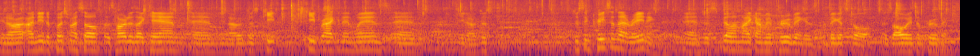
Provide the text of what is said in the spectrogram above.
you know, I, I need to push myself as hard as I can, and you know, just keep keep racking in wins, and you know, just just increasing that rating, and just feeling like I'm improving is the biggest goal. Is always improving.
